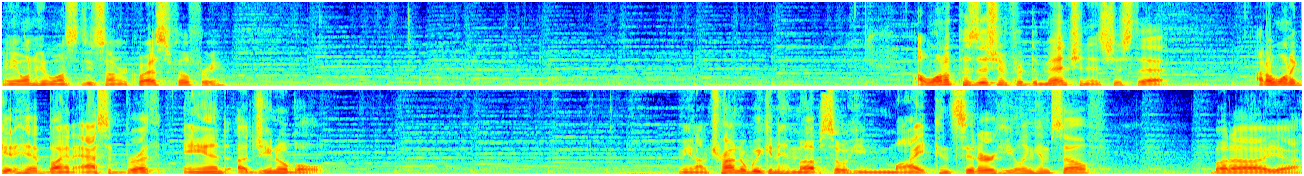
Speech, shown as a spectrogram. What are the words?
Anyone who wants to do song requests, feel free. I want a position for Dimension. It's just that I don't want to get hit by an Acid Breath and a Genobolt. I mean, I'm trying to weaken him up so he might consider healing himself. But, uh, yeah.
